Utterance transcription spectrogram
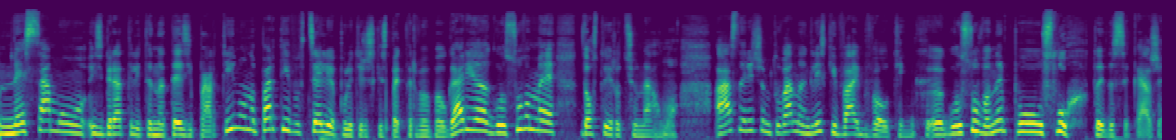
не само избирателите на тези партии, но на партии в целия политически спектър в България гласуваме доста ирационално. Аз наричам това на английски vibe voting. Гласуване по слух, тъй да се каже.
